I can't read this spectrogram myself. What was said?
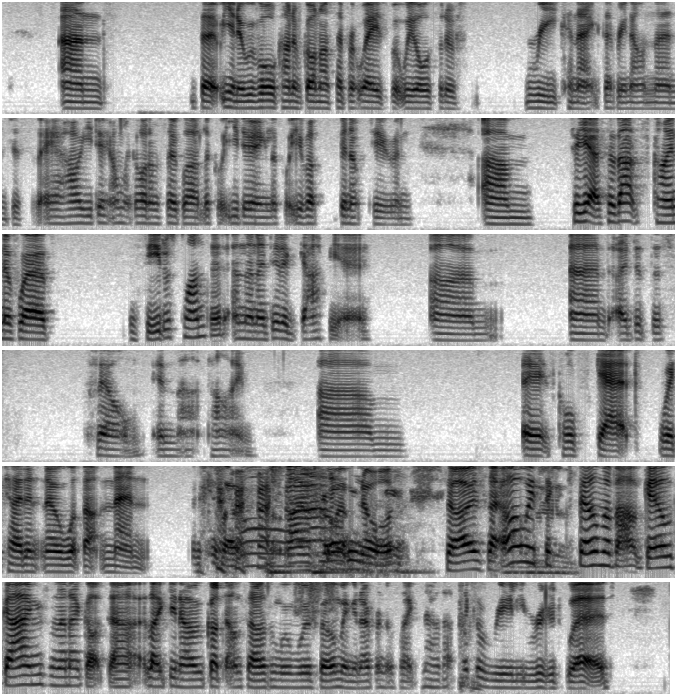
and that you know we've all kind of gone our separate ways, but we all sort of reconnect every now and then just say hey, how are you doing? Oh my god i'm so glad. Look what you're doing. Look what you've up, been up to. And um so yeah so that's kind of where the seed was planted and then i did a gap year um and i did this film in that time um it's called sket which i didn't know what that meant because I, i'm from up Oh, north so I was like, oh, it's a film about girl gangs. And then I got down, like, you know, got down south and when we were filming, and everyone was like, no, that's like a really rude word.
